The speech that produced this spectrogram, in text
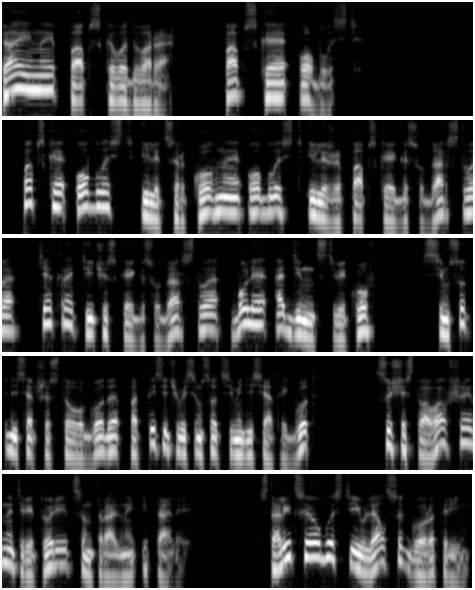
Тайны папского двора. Папская область. Папская область или церковная область или же папское государство – теократическое государство более 11 веков с 756 года по 1870 год, существовавшее на территории Центральной Италии. Столицей области являлся город Рим.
